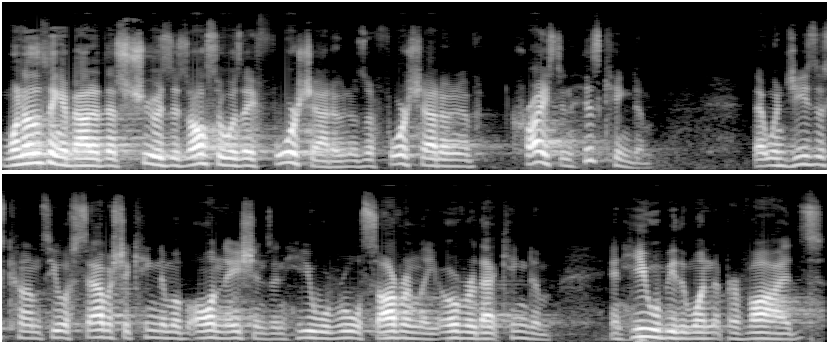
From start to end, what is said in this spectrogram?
one other thing about it that's true is it also was a foreshadowing. It was a foreshadowing of Christ and his kingdom. That when Jesus comes, he will establish a kingdom of all nations and he will rule sovereignly over that kingdom. And he will be the one that provides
